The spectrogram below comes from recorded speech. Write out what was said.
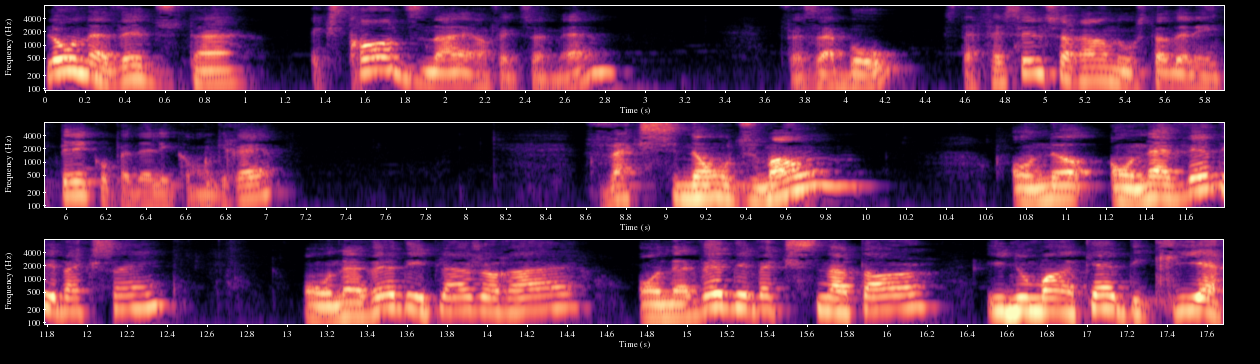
Là, on avait du temps extraordinaire en fin de semaine. Il faisait beau. C'était facile de se rendre au stade olympique, au Palais congrès. Vaccinons du monde. On, a, on avait des vaccins. On avait des plages horaires. On avait des vaccinateurs. Il nous manquait des clients.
